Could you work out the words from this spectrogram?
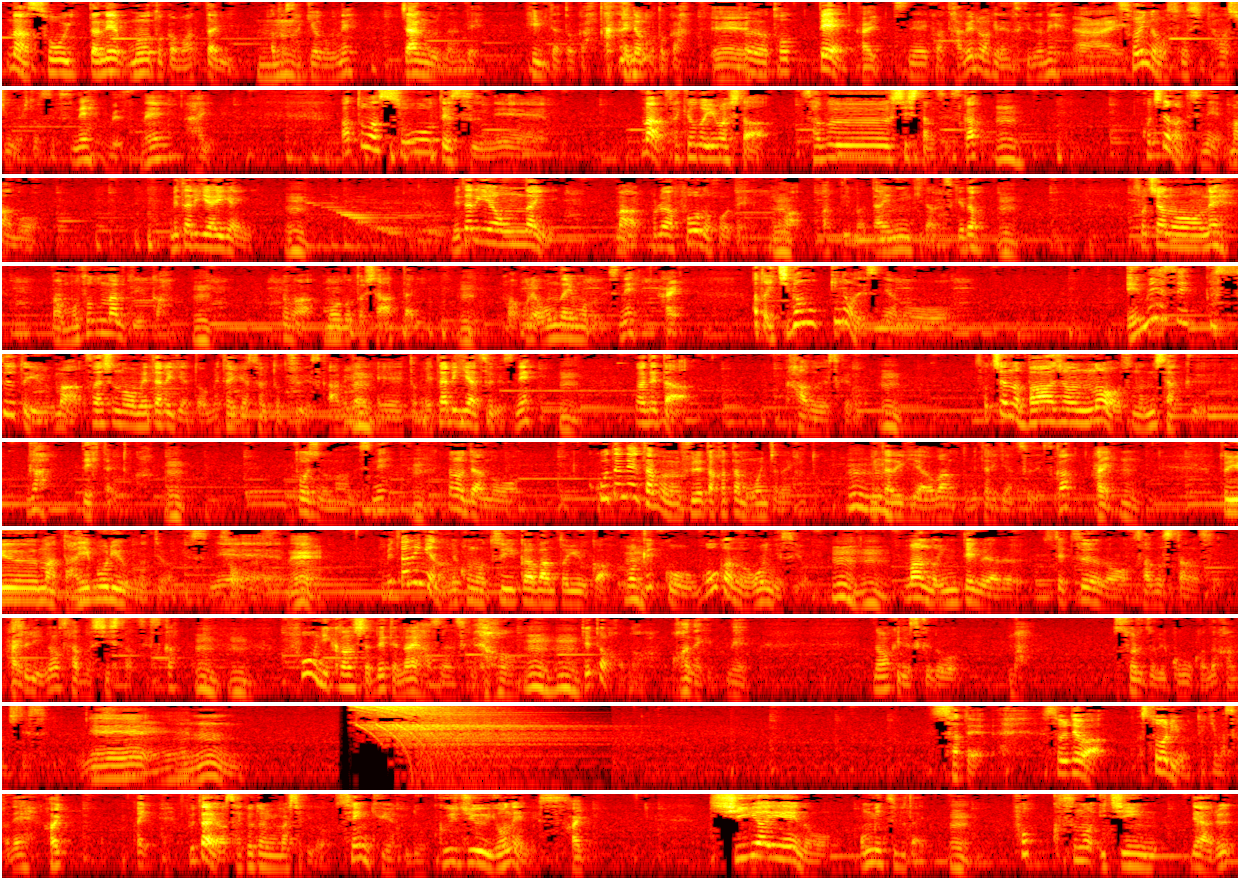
まあそういったね、ものとかもあったり、うんあと先ほどのね、ジャングルなんで、ヘビだとか、キノコとか、ええそういうのを取って、はいスネークは食べるわけなんですけどね。はい。そういうのも少し楽しみの一つですね。ですね。はい。あとはそうですね、まあ先ほど言いました、サブシスタンスですか？うん。こちらがですね、まああの、メタルギア以外に、うん。メタルギアオンライン、まあこれは4の方で、うんまあ、あって今大人気なんですけど、うん。そちらのね、まあ、元となるというか、うん。のがモードとしてあったり、うん。まあこれはオンラインモードですね。はい。あと一番大きいのはですね、あの、MSX2 という、まあ最初のメタルギアとメタルギアソリッド2ですか、あメタうんえーとメタルギア2ですね、うん。が出たハードですけど、うん。そちらのバージョンのその2作ができたりとか、うん。当時のままですね。うん。なのであの、ここでね、多分触れた方も多いんじゃないかと。うんうんメタルギア1とメタルギア2ですか？はい。うん。という、まあ大ボリュームになってるわけですね。そうですね。メタルギアのね、この追加版というか、まあ、うん結構豪華なのが多いんですよ。うんうん。1のインテグラル、そして2のサブスタンス、はい3のサブシスタンスですか？うんうん。4に関しては出てないはずなんですけど、うんうん。出たかな？わかんないけどね。なわけですけど、まあ、それぞれ豪華な感じですよね。ですねうん。さて、それでは、ストーリーを追っていきますかね。はい。はい。舞台は先ほども言いましたけど、1964年です。はい。CIA の隠密部隊、うん。フォックスの一員である、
